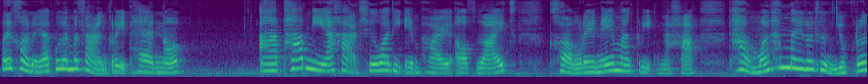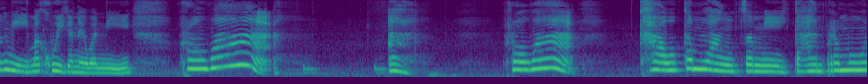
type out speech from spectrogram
เลยขออนุญาตพูดเป็นภาษาอังกฤษแทนเนาะอาภาพนี้ค่ะ ชื่อว่า The Empire of Light ของเรเน่มากริดนะคะ ถามว่าทำไมเราถึงยกเรื่องนี้มาคุยกันในวันนี้ เพราะว่าอะเพราะว่าเขากำลังจะมีการประมูล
